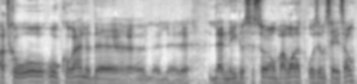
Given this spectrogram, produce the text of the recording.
en tout cas, au, courant de, l'année, c'est ça, on va avoir la troisième saison.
